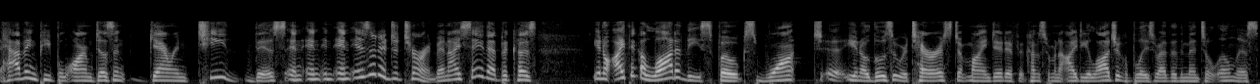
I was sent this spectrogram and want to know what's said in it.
having people armed doesn't guarantee this. And, and, and is it a deterrent? And I say that because, you know, I think a lot of these folks want, uh, you know, those who are terrorist minded, if it comes from an ideological place rather than mental illness,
